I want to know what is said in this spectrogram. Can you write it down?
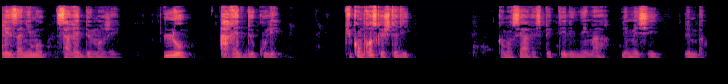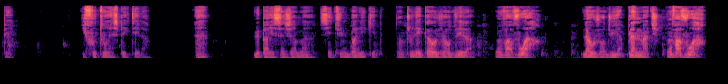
Les animaux s'arrêtent de manger. L'eau arrête de couler. Tu comprends ce que je te dis? Commencez à respecter les Neymar, les Messi, les Mbappé. Il faut tout respecter là. Hein? Le Paris Saint-Germain, c'est une bonne équipe. Dans tous les cas, aujourd'hui, là, on va voir. Là, aujourd'hui, il y a plein de matchs. On va voir.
